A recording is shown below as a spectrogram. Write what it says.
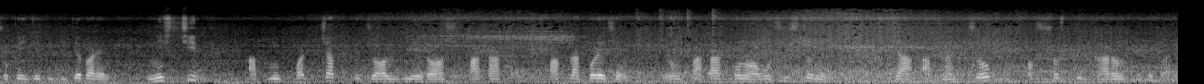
চোখে যদি দিতে পারেন, নিশ্চিত আপনি পর্যাপ্ত জল দিয়ে রস পাতা পাতলা করেছেন এবং পাতার কোনো অবশিষ্ট নেই যা আপনার চোখ অস্বস্তির কারণ হতে পারে।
